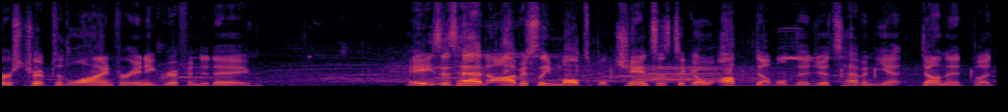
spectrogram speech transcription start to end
First trip to the line for any Griffin today. Hays has had obviously multiple chances to go up double digits. Haven't yet done it, but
